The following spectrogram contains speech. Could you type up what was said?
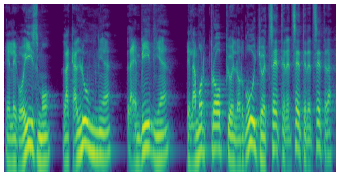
el egoísmo, la calumnia, la envidia, el amor propio, el orgullo, etcétera, etcétera, etcétera,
